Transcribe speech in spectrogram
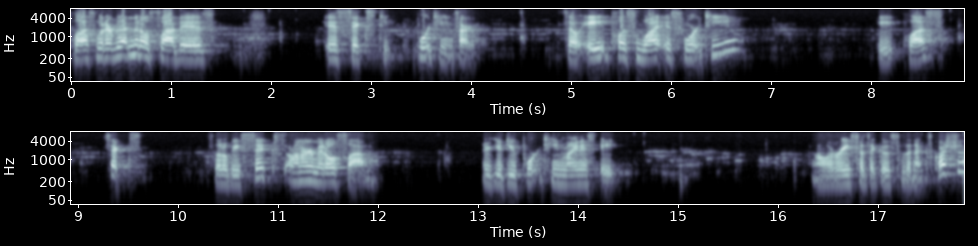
plus whatever that middle slab is, is 16, 14, sorry. So 8 plus what is 14? 8 plus 6. So it'll be 6 on our middle slab. You could do 14 minus 8. I'll erase as it goes to the next question.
